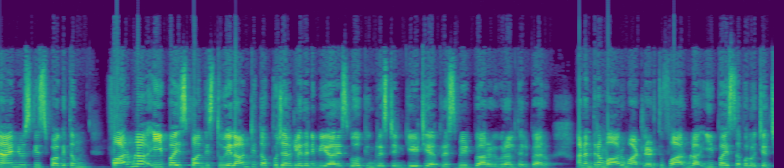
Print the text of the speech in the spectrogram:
నైన్ న్యూస్కి స్వాగతం. ఫార్ములా ఈ పై స్పందిస్తూ ఎలాంటి తప్పు జరగలేదని BRS working president KTR press meet ద్వారా వివరాలు తెలిపారు. అనంతరం వారు మాట్లాడుతూ ఫార్ములా ఈ పై సభలో చర్చ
